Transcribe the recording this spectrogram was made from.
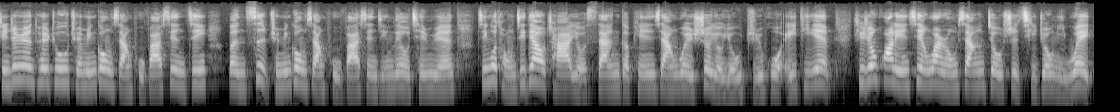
行政院推出全民共享普发现金，本次全民共享普发现金六千元。经过统计调查，有三个偏乡未设有邮局或 ATM，其中花莲县万荣乡就是其中一位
